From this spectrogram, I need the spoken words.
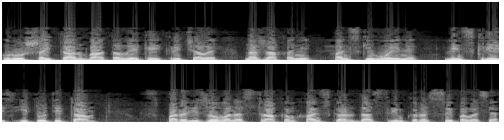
Руш шайтан, багатоликий, кричали нажахані ханські воїни. Він скрізь, і тут, і там. Спаралізована страхом ханська орда стрімко розсипалася.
